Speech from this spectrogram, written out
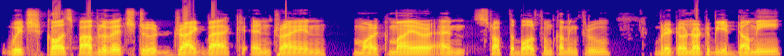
which caused Pavlovic to drag back and try and mark Majer and stop the ball from coming through. But it turned out to be a dummy,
